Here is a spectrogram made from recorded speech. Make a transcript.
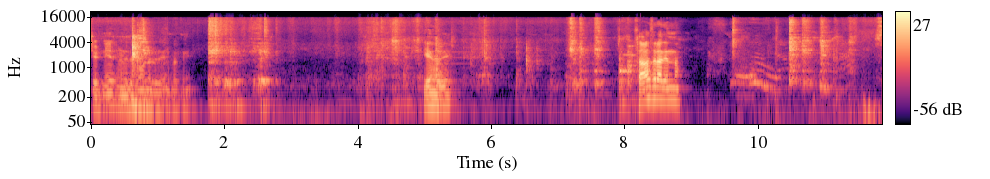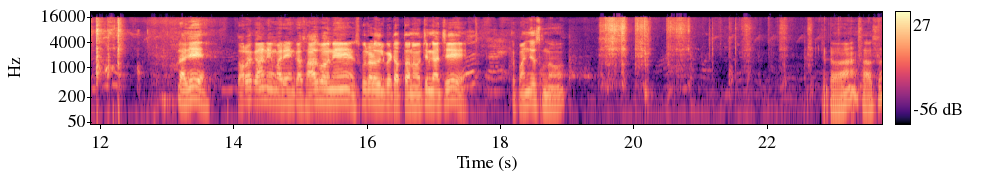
చట్నీ వేసి ఉండేది బాగుండదు దీంట్లోకి ఏంది సాస్ రా తిందా. రాజీ త్వరగా కానీ మరి ఇంకా సాహస్ బాబుని స్కూల్ కాడ వదిలిపెట్టి వస్తాను వచ్చిన కాంచి? ఇక పని చేసుకుందాము. ఏంటవా సాసు?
